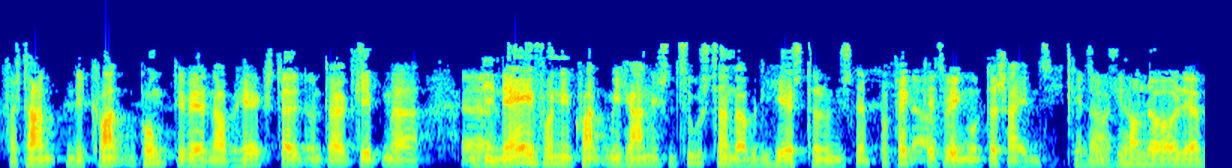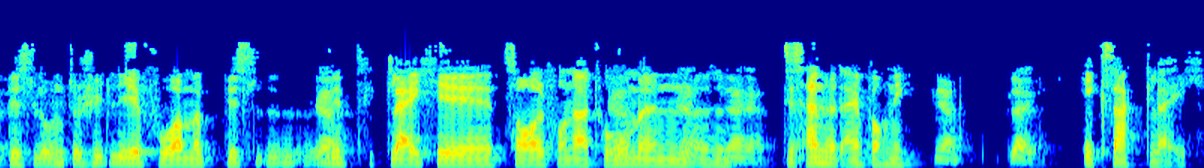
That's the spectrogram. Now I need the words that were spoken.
Verstanden, die Quantenpunkte werden aber hergestellt und da geht man in Ja. die Nähe von dem quantenmechanischen Zustand, aber die Herstellung ist nicht perfekt, Genau. deswegen unterscheiden sich die genau, die Zustände. haben da alle ein bisschen unterschiedliche Formen, ein bisschen Ja. nicht die gleiche Zahl von Atomen. ja, also. Die sind halt einfach nicht gleich. exakt gleich.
